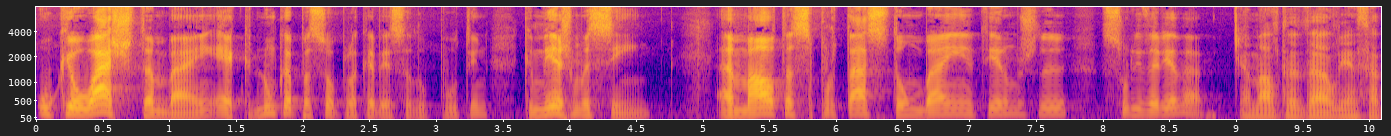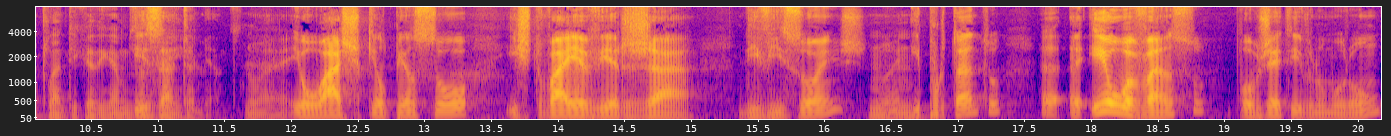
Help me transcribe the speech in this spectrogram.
O que eu acho também é que nunca passou pela cabeça do Putin que, mesmo assim, a Malta se portasse tão bem em termos de solidariedade. A Malta da Aliança Atlântica, digamos Exatamente, assim. Exatamente. Não é? Eu acho que ele pensou, isto vai haver já divisões, é? uhum. e, portanto, eh, eh, eu avanço, objetivo número um,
